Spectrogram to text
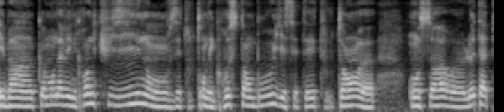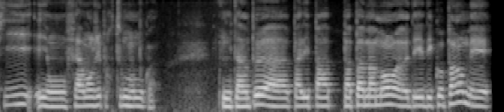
Et ben, comme on avait une grande cuisine, on faisait tout le temps des grosses tambouilles et c'était tout le temps, euh, on sort le tapis et on fait à manger pour tout le monde, quoi on était un peu pas les papa maman euh, des, des, copains mais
